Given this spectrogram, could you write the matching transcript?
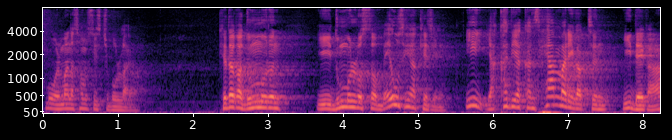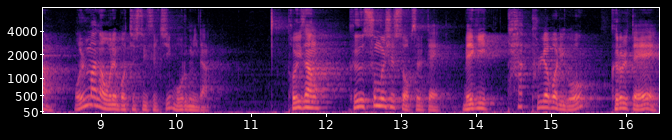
뭐 얼마나 참을 수 있을지 몰라요. 게다가 눈물은 이 눈물로서 매우 쇠약해진 이 약하디약한 새 한 마리 같은 이 내가 얼마나 오래 버틸 수 있을지 모릅니다. 더 이상 그 숨을 쉴 수 없을 때 맥이 탁 풀려버리고 그럴 때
